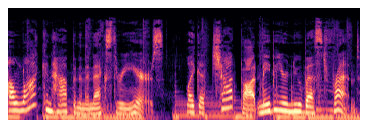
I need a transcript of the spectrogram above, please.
A lot can happen in the next three years. Like a chatbot may be your new best friend.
